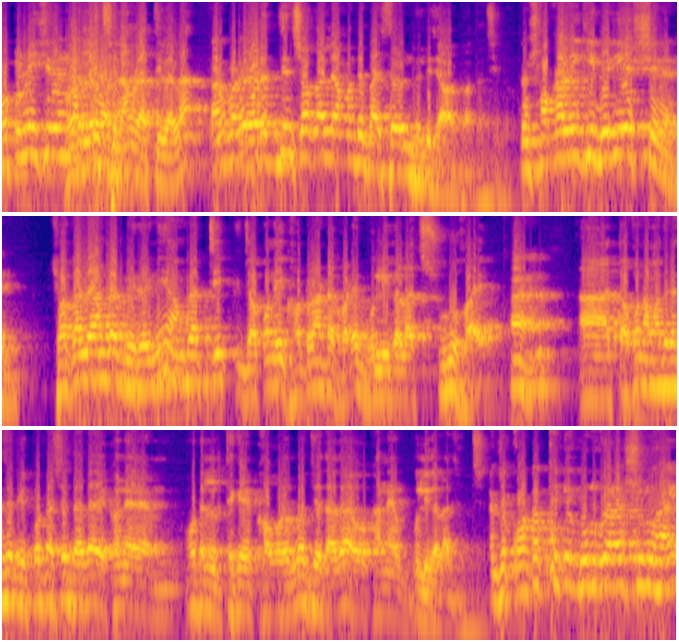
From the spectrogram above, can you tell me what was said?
হোটেলেই ছিলেন হোটেলেই ছিলাম রাত্রিবেলা। তারপরে? পরের দিন সকালে আমাদের বাইসেভেন ভ্যালি যাওয়ার কথা ছিল। তো সকালে কি বেরিয়ে এসেছিলেন? সকালে আমরা বেরোইনি আমরা ঠিক যখন এই ঘটনাটা ঘটে গুলিগালা শুরু হয় হ্যাঁ। তখন আমাদের কাছে রিপোর্ট আসে দাদা এখানে হোটেল থেকে খবর হলো যে দাদা ওখানে গুলিগালাজ হচ্ছে। আচ্ছা কটার থেকে গুলগলা শুরু হয়?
